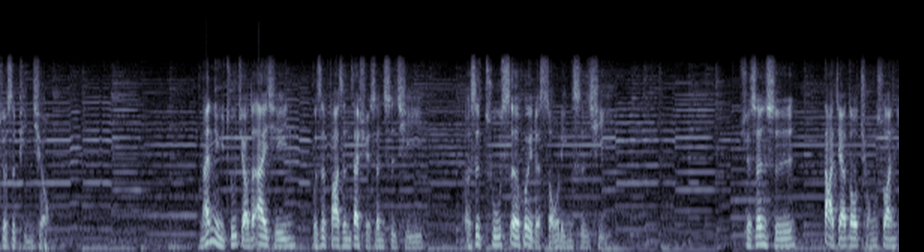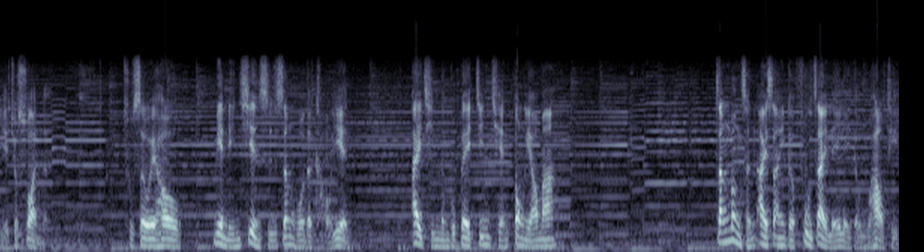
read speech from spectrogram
就是贫穷。男女主角的爱情不是发生在学生时期，而是出社会的熟龄时期。学生时大家都穷酸也就算了，出社会后面临现实生活的考验，爱情能不被金钱动摇吗？张孟成爱上一个负债累累的吴浩庭，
